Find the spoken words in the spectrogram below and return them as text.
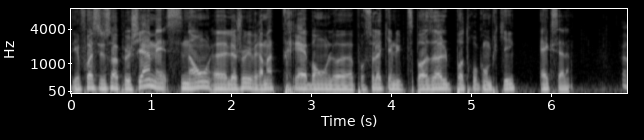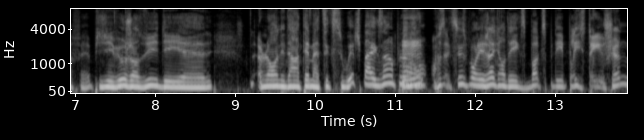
Des fois, c'est juste un peu chiant, mais sinon, euh, le jeu est vraiment très bon. Là, pour ceux-là qui aiment les petits puzzles, pas trop compliqués. Excellent. Parfait. Puis j'ai vu aujourd'hui des. euh, là, on est dans la thématique Switch, par exemple. Mhm. On, on s'excuse pour les gens qui ont des Xbox et des PlayStation.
